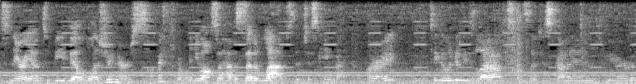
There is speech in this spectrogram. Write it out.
scenario to be available as your nurse. Okay. And you also have a set of labs that just came back. All right. Take a look at these labs since I just got in here.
